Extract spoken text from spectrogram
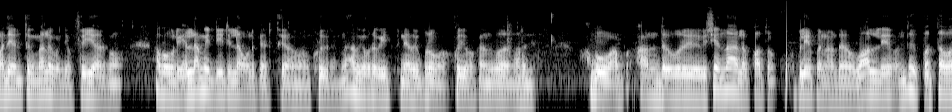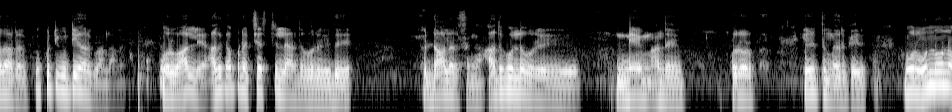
மதியானத்துக்கு மேலே கொஞ்சம் ஃப்ரீயாக இருக்கும். அப்போ உங்களுக்கு எல்லாமே டீட்டெயிலாக உங்களுக்கு எடுத்து கொடுக்குறேன்னா அதுக்கப்புறம் வெயிட் பண்ணி அதுக்கப்புறம் கொஞ்சம் உட்காந்து வரைஞ்சேன் அப்போது அப்போ அந்த ஒரு விஷயந்தான் அதில் பார்த்தோம். ப்ளே பண்ணோட வால்லே வந்து பத்து அவதாரம் இருக்குது குட்டி குட்டியாக இருக்கும் எல்லாமே. ஒரு வால்லே. அதுக்கப்புறம் செஸ்ட்டில் அந்த ஒரு இது டாலர்ஸுங்க. அதுக்குள்ள ஒரு நேம் அந்த ஒரு ஒரு எழுத்துங்க இருக்குது ஒரு ஒன்று ஒன்று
